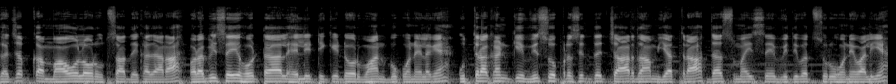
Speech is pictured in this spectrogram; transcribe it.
गजब का माहौल और उत्साह देखा जा रहा है। और अभी से होटल, हेली टिकट और वाहन बुक होने लगे हैं। उत्तराखंड की विश्व प्रसिद्ध चार धाम यात्रा 10 मई से विधिवत शुरू होने वाली है।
